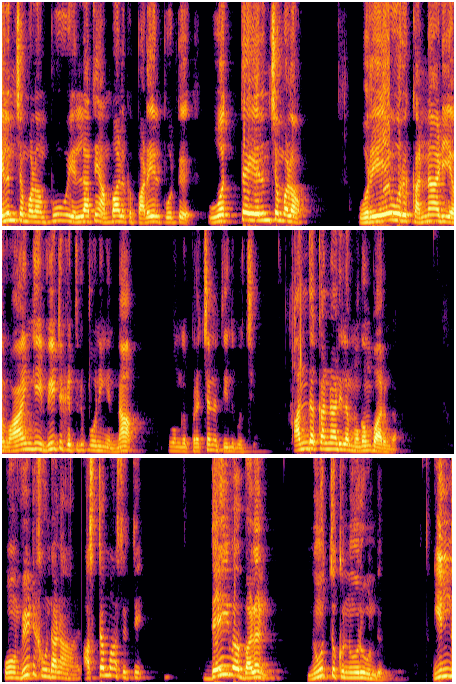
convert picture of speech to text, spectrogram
எலுமிச்சம்பழம் பூ எல்லாத்தையும் அம்பாளுக்கு படையல் போட்டு ஒத்த எலுமிச்சம்பழம். ஒரே ஒரு கண்ணாடியை வாங்கி வீட்டுக்கு எடுத்துகிட்டு போனீங்கன்னா உங்கள் பிரச்சனை தீர்ந்து போச்சு. அந்த கண்ணாடியில் முகம் பாருங்கள் உன் வீட்டுக்கு உண்டான அஷ்டமா சித்தி தெய்வ பலன் நூற்றுக்கு நூறு உண்டு. இந்த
